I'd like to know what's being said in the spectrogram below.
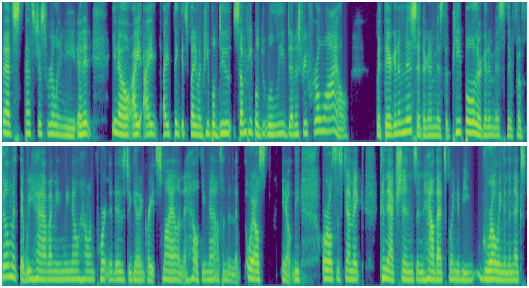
That's that's just really neat, and it, you know, I I I think it's funny when people do. Some people do, will leave dentistry for a while but they're going to miss it. They're going to miss the people. They're going to miss the fulfillment that we have. I mean, we know how important it is to get a great smile and a healthy mouth, and then the oral, you know, the oral systemic connections and how that's going to be growing in the next,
